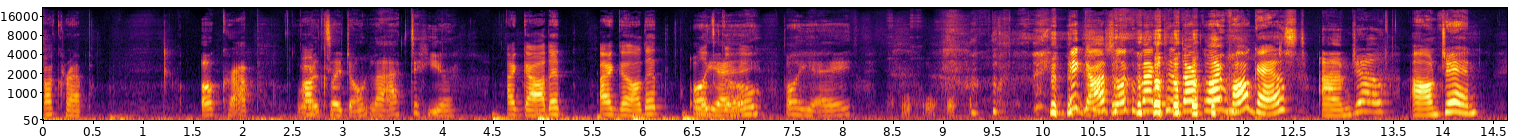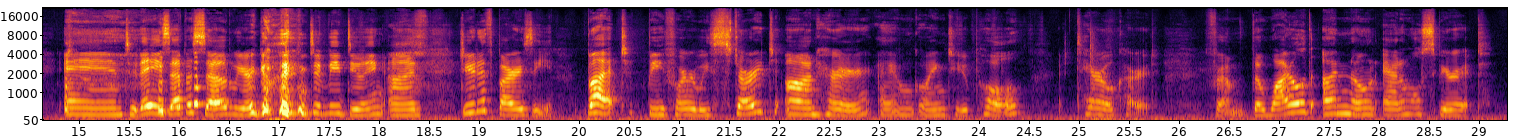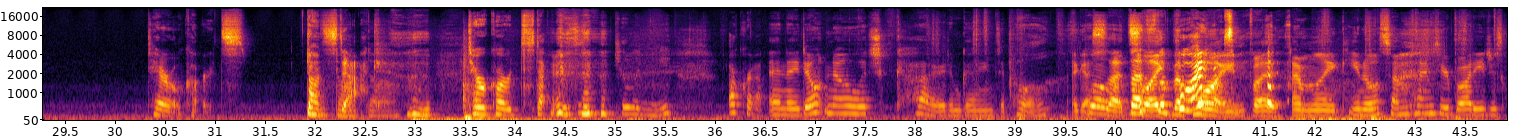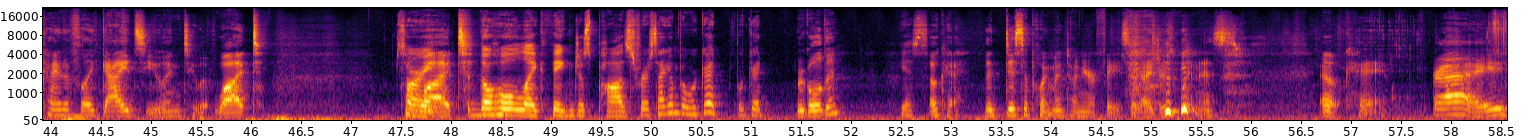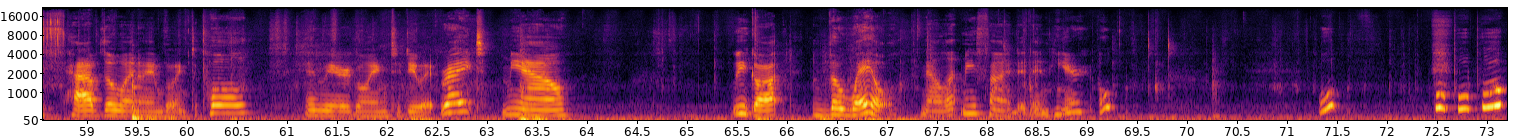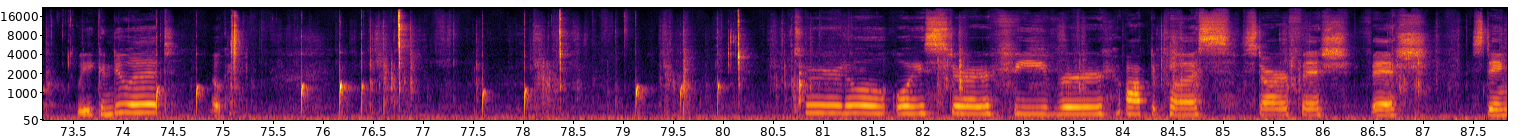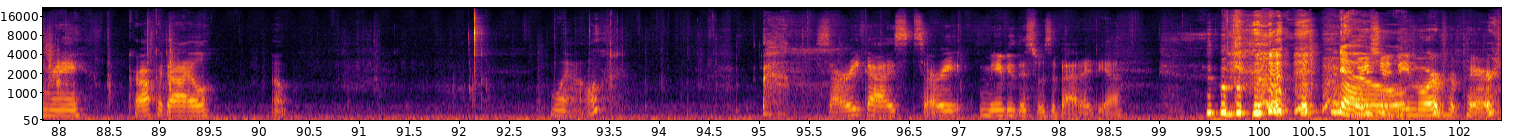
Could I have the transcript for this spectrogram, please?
Oh crap. Oh crap. Words I don't like to hear. I got it. I got it. Oh Let's yay. go. Oh yay. Hey guys, welcome back to the Dark Light Podcast. I'm Joe. I'm Jen. And today's episode we are going to be doing on Judith Barsi. But before we start on her, I am going to pull a tarot card from the Wild Unknown Animal Spirit tarot cards. Dun, Stack. Tarot card stack. This is killing me. Oh crap. And I don't know which card I'm going to pull. I guess Well, that's, that's like the the, point. point. But I'm like, you know, sometimes your body just kind of like guides you into it. What? Sorry. What? The whole like thing just paused for a second, but we're good. We're good. We're golden? Yes. Okay. The disappointment on your face that I just witnessed. Okay. I have the one I am going to pull, and we are going to do it right. Meow. We got the whale. Now let me find it in here. Oh. Whoop. Whoop, whoop, whoop. We can do it. Okay. Turtle, oyster, beaver, octopus, starfish, fish, stingray, crocodile. Oh. Well. Sorry, guys. Sorry. Maybe this was a bad idea. No. We should be more prepared.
